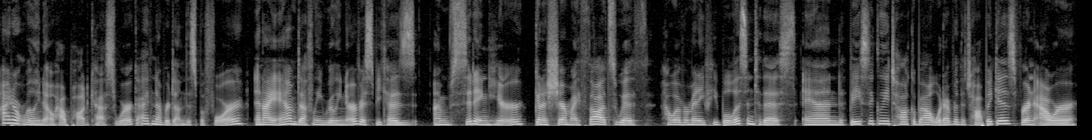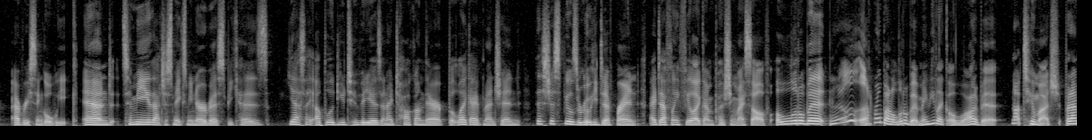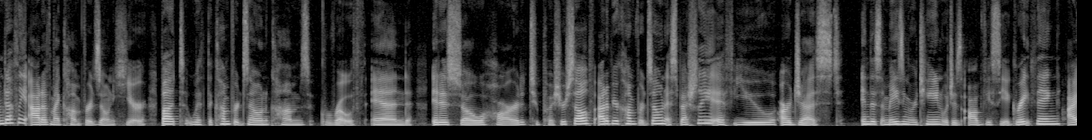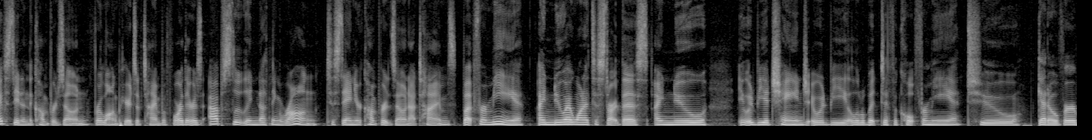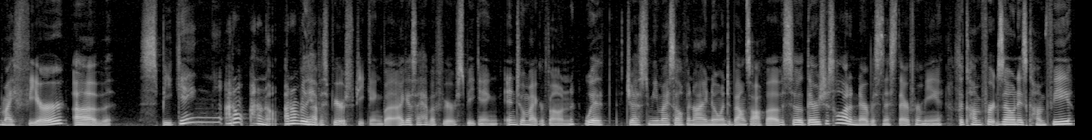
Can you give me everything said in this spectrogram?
I don't really know how podcasts work. I've never done this before. And I am definitely really nervous because I'm sitting here going to share my thoughts with however many people listen to this and basically talk about whatever the topic is for an hour every single week. And to me, that just makes me nervous because yes, I upload YouTube videos and I talk on there, but like I've mentioned, this just feels really different. I definitely feel like I'm pushing myself a little bit. I don't know about a little bit, maybe like a lot of bit. Not too much, but I'm definitely out of my comfort zone here. But with the comfort zone comes growth, and it is so hard to push yourself out of your comfort zone, especially if you are just in this amazing routine, which is obviously a great thing. I've stayed in the comfort zone for long periods of time before. There is absolutely nothing wrong to stay in your comfort zone at times. But for me, I knew I wanted to start this. I knew it would be a change. It would be a little bit difficult for me to get over my fear of speaking I don't I don't know. I don't really have a fear of speaking, but I guess I have a fear of speaking into a microphone with just me, myself, and I, no one to bounce off of. So there's just a lot of nervousness there for me. The comfort zone is comfy,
